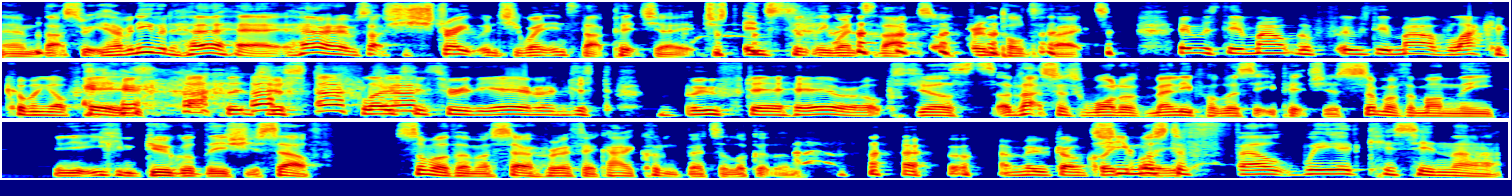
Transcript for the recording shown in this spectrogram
Um, that's what you have. And even her hair, her hair was actually straight when she went into that picture. It just instantly went to that sort of crimpled effect. It was the amount of it was the amount of lacquer coming off his that just floated through the air and just boofed her hair up. Just, and that's just one of many publicity pictures. Some of them on the, you you can Google these yourself. Some of them are so horrific, I couldn't bear to look at them. I moved on quickly. She must have felt weird kissing that.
